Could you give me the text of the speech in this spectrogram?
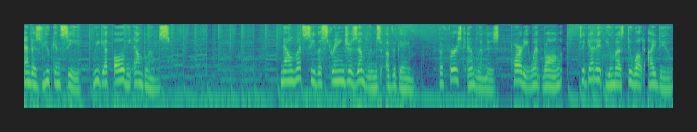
And as you can see, we get all the emblems. Now let's see the strangers emblems of the game. The first emblem is, party went wrong, to get it you must do what I do.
